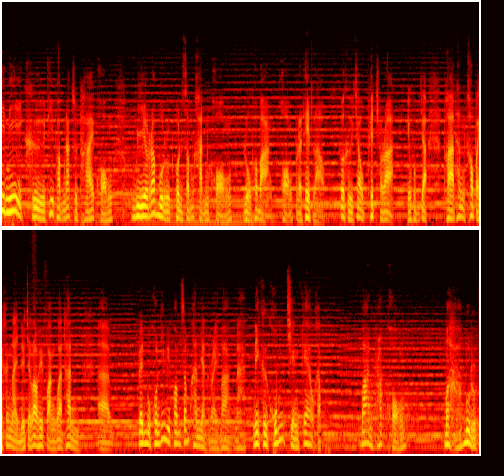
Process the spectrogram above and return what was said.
ที่นี่คือที่พำนักสุดท้ายของวีรบุรุษคนสำคัญของหลวงพระบางของประเทศลาว ก็คือเจ้าเพชรราช เดี๋ยวผมจะพาท่านเข้าไปข้างใน เดี๋ยวจะเล่าให้ฟังว่าท่านเอ่อเป็นบุคคลที่มีความสำคัญอย่างไรบ้างนะ นี่คือคุ้มเชียงแก้วครับ บ้านพักของมหาบุรุษ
